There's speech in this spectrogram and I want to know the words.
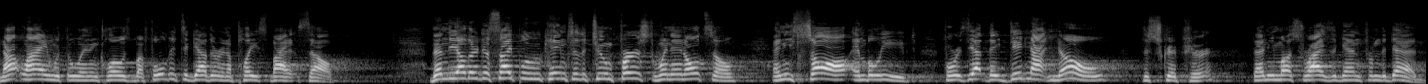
not lying with the linen clothes, but folded together in a place by itself. Then the other disciple who came to the tomb first went in also, and he saw and believed, for as yet they did not know the scripture that he must rise again from the dead.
